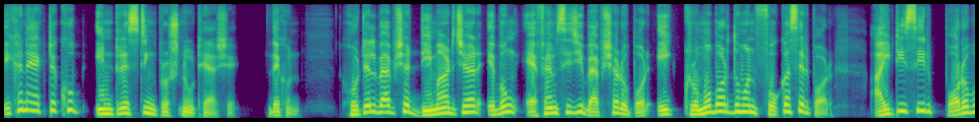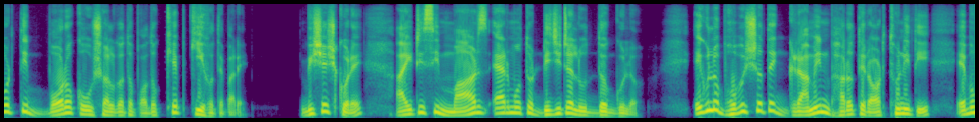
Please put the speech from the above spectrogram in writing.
এখানে একটা খুব ইন্টারেস্টিং প্রশ্ন উঠে আসে। দেখুন, হোটেল ব্যবসার ডিমার্জার এবং এফএমসিজি ব্যবসার উপর এই ক্রমবর্ধমান ফোকাসের পর আইটিসির পরবর্তী বড় কৌশলগত পদক্ষেপ কি হতে পারে? বিশেষ করে আইটিসি মার্স এর মতো ডিজিটাল উদ্যোগগুলো। এগুলো ভবিষ্যতে গ্রামীণ ভারতের অর্থনীতি এবং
